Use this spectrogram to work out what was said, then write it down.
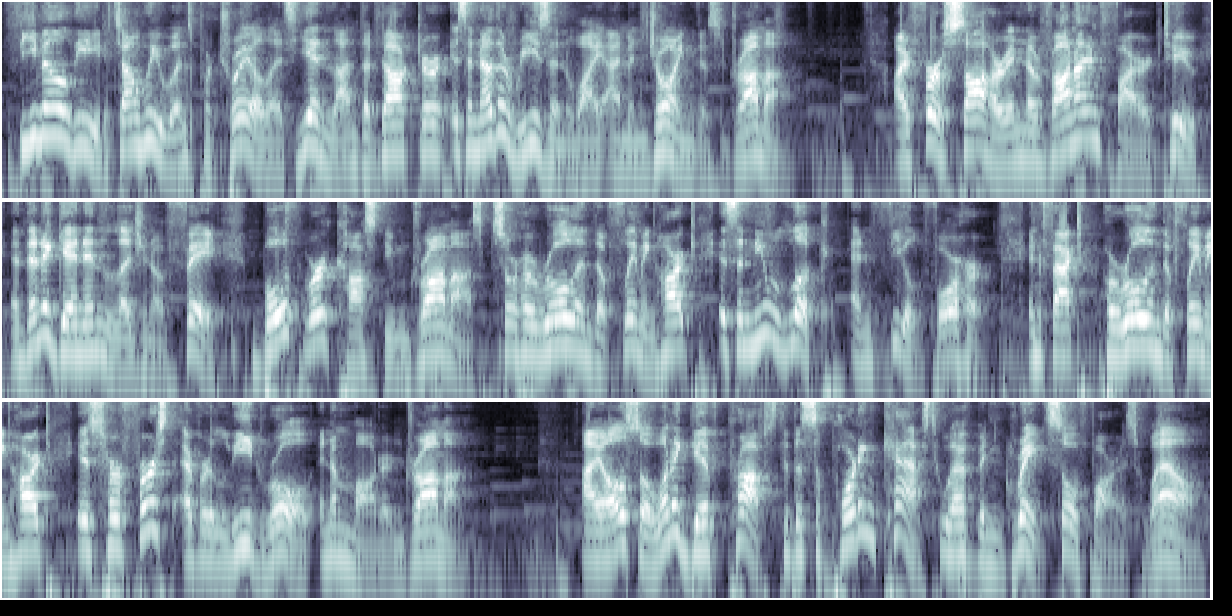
Female lead Zhang Huiwen's portrayal as Yan the doctor is another reason why I'm enjoying this drama. I first saw her in Nirvana in Fire 2, and then again in Legend of Fei. Both were costume dramas, so her role in The Flaming Heart is a new look and feel for her. In fact, her role in The Flaming Heart is her first ever lead role in a modern drama. I also want to give props to the supporting cast who have been great so far as well.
